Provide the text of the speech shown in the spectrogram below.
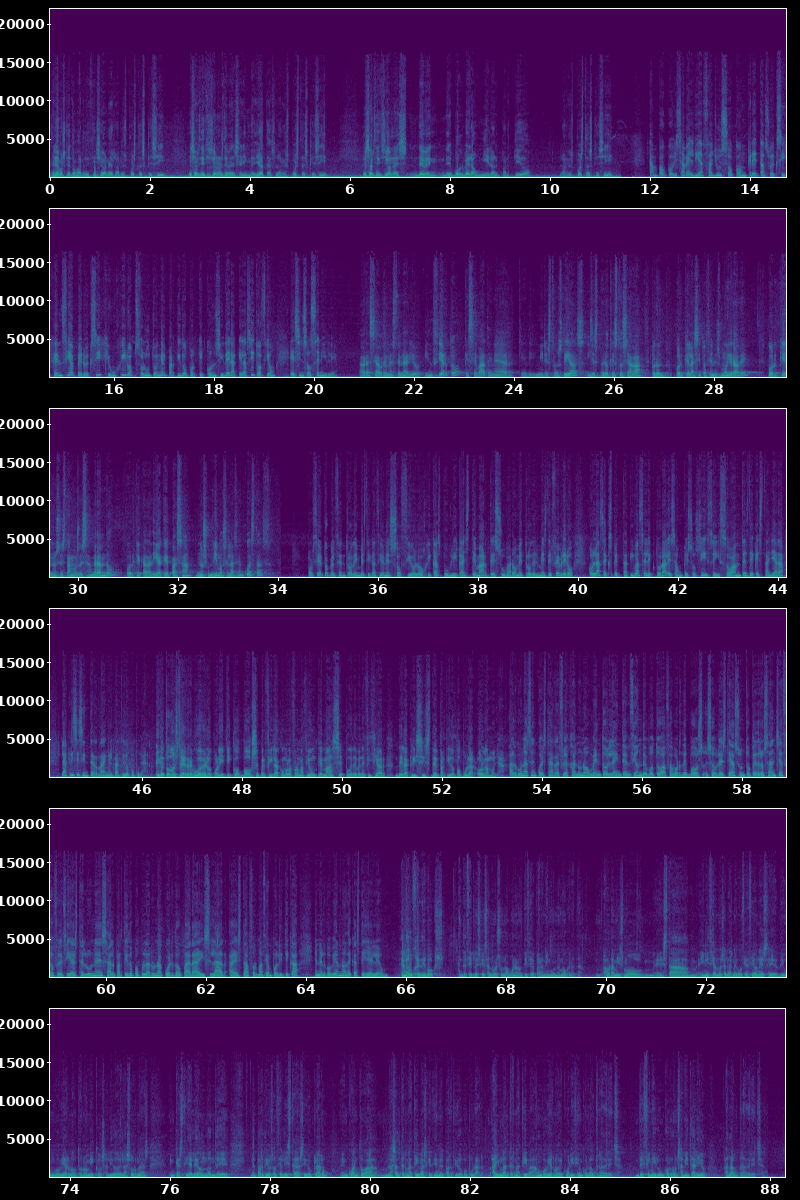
Tenemos que tomar decisiones, la respuesta es que sí. Esas decisiones deben ser inmediatas, la respuesta es que sí. Esas decisiones deben de volver a unir al partido, la respuesta es que sí. Tampoco Isabel Díaz Ayuso concreta su exigencia, pero exige un giro absoluto en el partido porque considera que la situación es insostenible. Ahora se abre un escenario incierto que se va a tener que dirimir estos días y espero que esto se haga pronto, porque la situación es muy grave, porque nos estamos desangrando, porque cada día que pasa nos hundimos en las encuestas, por cierto, que el Centro de Investigaciones Sociológicas publica este martes su barómetro del mes de febrero con las expectativas electorales, aunque eso sí se hizo antes de que estallara la crisis interna en el Partido Popular. Y de todo este revuelo político, Vox se perfila como la formación que más se puede beneficiar de la crisis del Partido Popular. Olga Moya. Algunas encuestas reflejan un aumento en la intención de voto a favor de Vox. Sobre este asunto, Pedro Sánchez ofrecía este lunes al Partido Popular un acuerdo para aislar a esta formación política en el Gobierno de Castilla y León. El auge de Vox decirles que esa no es una buena noticia para ningún demócrata. Ahora mismo está iniciándose las negociaciones eh, de un gobierno autonómico salido de las urnas en Castilla y León, donde el Partido Socialista ha sido claro en cuanto a las alternativas que tiene el Partido Popular. Hay una alternativa a un gobierno de coalición con la ultraderecha, definir un cordón sanitario a la ultraderecha.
